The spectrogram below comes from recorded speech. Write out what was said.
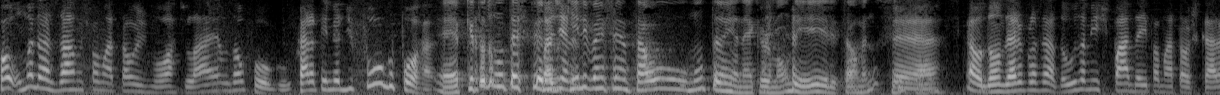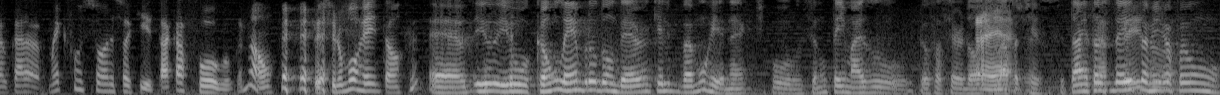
uma das armas para matar os mortos lá é usar o fogo. O cara tem medo de fogo, porra. É, porque todo mundo tá esperando Imagina. que ele vai enfrentar o Montanha, né? Que é o irmão dele e tal, mas não sei. É, é o Don Dario falou assim: ah, usa minha espada aí para matar os caras. O cara, como é que funciona isso aqui? Taca fogo. Não, prefiro morrer então. É, e, e, o cão lembra o Don Darren que ele vai morrer, né? Tipo, você não tem mais o teu sacerdote é, lá pra já, te ressuscitar. Então isso daí pra mim já foi um,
